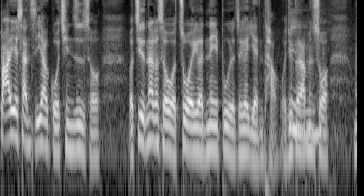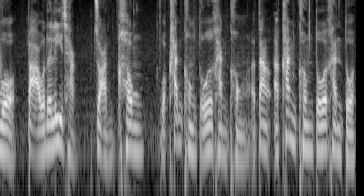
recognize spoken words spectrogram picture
八月三十一号国庆日的时候，我记得那个时候我做一个内部的这个研讨，我就跟他们说，我把我的立场转空。我看空多看空啊，当啊看空多看多，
